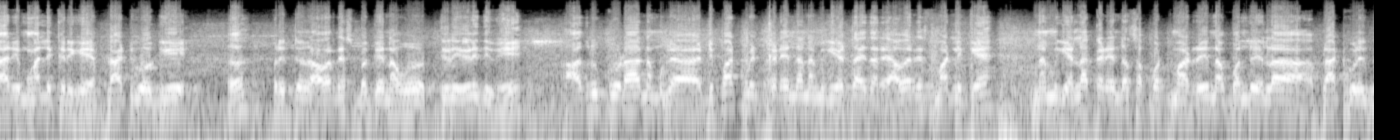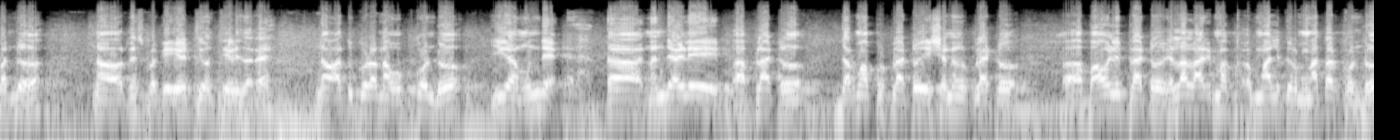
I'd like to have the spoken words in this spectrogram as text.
ಲಾರಿ ಮಾಲೀಕರಿಗೆ, ಫ್ಲಾಟ್ಗೆ ಹೋಗಿ ಪ್ರತಿಯೊಂದು ಅವೇರ್ನೆಸ್ ಬಗ್ಗೆ ನಾವು ತಿಳಿ ಹೇಳಿದ್ದೀವಿ. ಆದರೂ ಕೂಡ ನಮ್ಗೆ ಡಿಪಾರ್ಟ್ಮೆಂಟ್ ಕಡೆಯಿಂದ ನಮಗೆ ಹೇಳ್ತಾ ಇದ್ದಾರೆ ಅವೇರ್ನೆಸ್ ಮಾಡಲಿಕ್ಕೆ. ನಮಗೆ ಎಲ್ಲ ಕಡೆಯಿಂದ ಸಪೋರ್ಟ್ ಮಾಡಿರಿ. ನಾವು ಬಂದು ಎಲ್ಲ ಫ್ಲಾಟ್ಗಳಿಗೆ ಬಂದು ನಾವು ಅವೇರ್ನೆಸ್ ಬಗ್ಗೆ ಹೇಳ್ತೀವಿ ಅಂತ ಹೇಳಿದ್ದಾರೆ. ನಾವು ಅದು ಕೂಡ ನಾವು ಒಪ್ಕೊಂಡು ಈಗ ಮುಂದೆ ನಂದ್ಯಾಳಿ ಆ, ಪ್ಲಾಟು ಧರ್ಮಾಪುರ ಪ್ಲ್ಯಾಟು ಯಶನಗರ ಪ್ಲ್ಯಾಟು ಬಾವಳಿ ಪ್ಲ್ಯಾಟು ಎಲ್ಲ ಲಾರಿ ಮಾಲೀಕರು ಮಾತಾಡಿಕೊಂಡು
